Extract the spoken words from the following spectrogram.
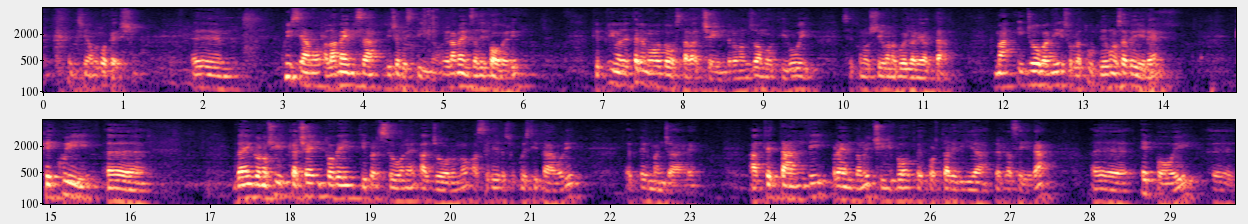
diciamo vocation. Eh, Qui siamo alla mensa di Celestino, è la mensa dei poveri, che prima del terremoto stava al centro, non so molti di voi se conoscevano quella realtà, ma i giovani soprattutto devono sapere che qui eh, vengono circa 120 persone al giorno a sedere su questi tavoli eh, per mangiare, altrettanti prendono il cibo per portare via per la sera eh, e poi eh,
